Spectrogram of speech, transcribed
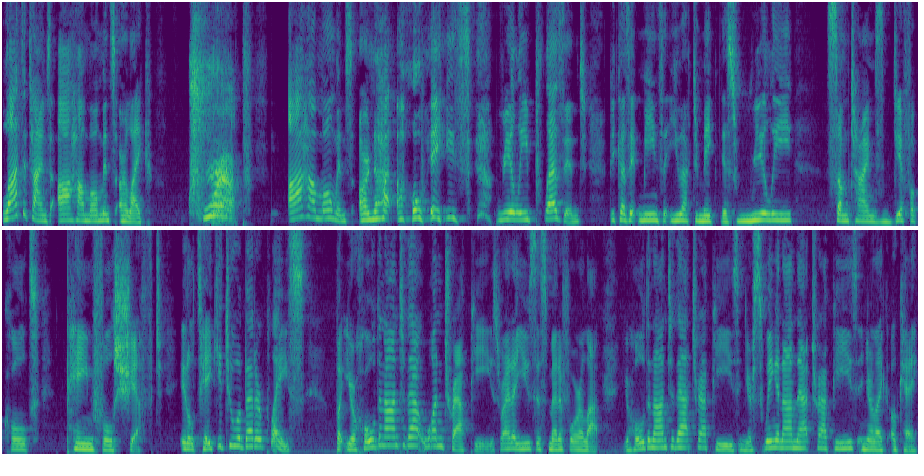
Lots of times aha moments are like, crap. Aha moments are not always really pleasant because it means that you have to make this really sometimes difficult, painful shift. It'll take you to a better place, but you're holding on to that one trapeze, right? I use this metaphor a lot. You're holding on to that trapeze and you're swinging on that trapeze and you're like, okay,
